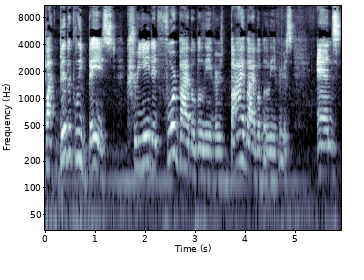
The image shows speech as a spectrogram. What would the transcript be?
but biblically based, created for Bible believers, by Bible believers. And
